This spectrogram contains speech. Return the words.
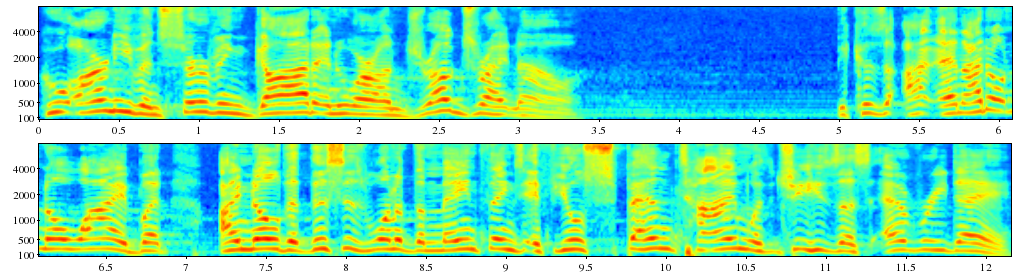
who aren't even serving God and who are on drugs right now. Because, I, and I don't know why, but I know that this is one of the main things. If you'll spend time with Jesus every day,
